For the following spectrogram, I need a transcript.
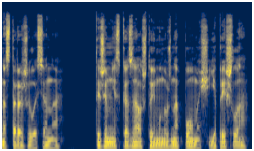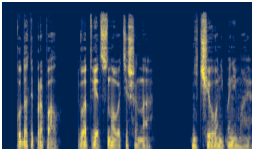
насторожилась она. «Ты же мне сказал, что ему нужна помощь. Я пришла. Куда ты пропал?» В ответ снова тишина. «Ничего не понимаю».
